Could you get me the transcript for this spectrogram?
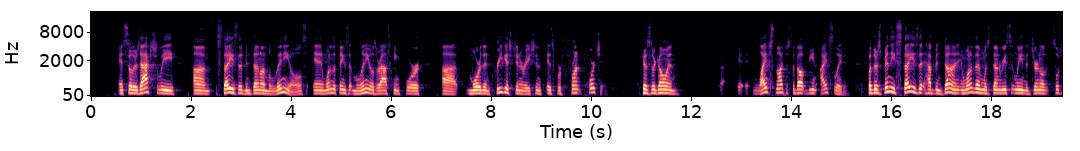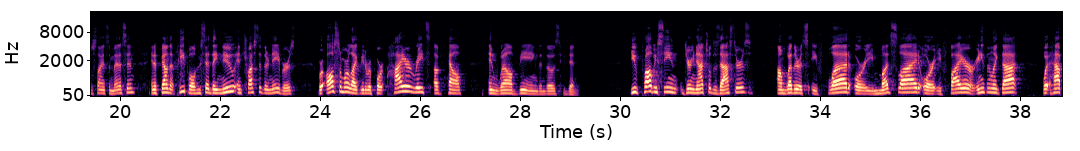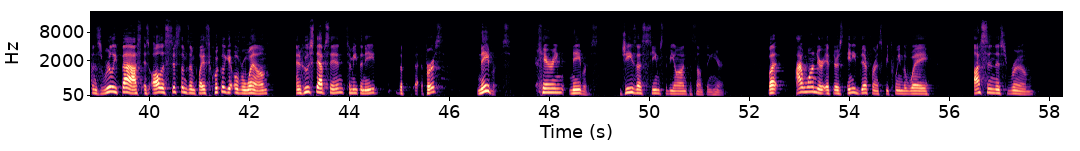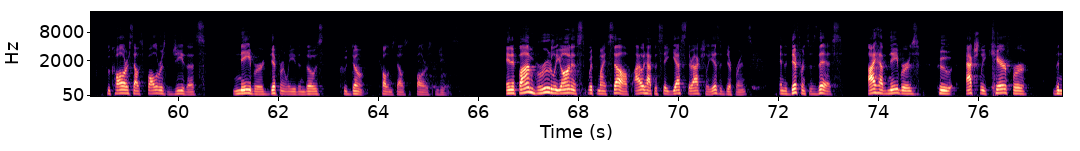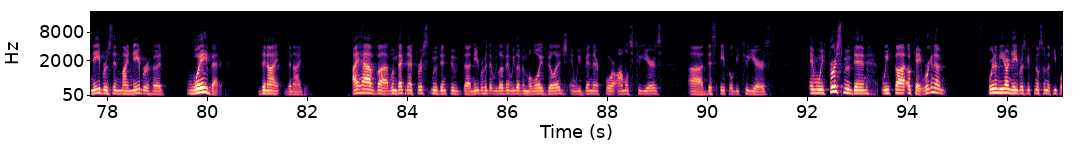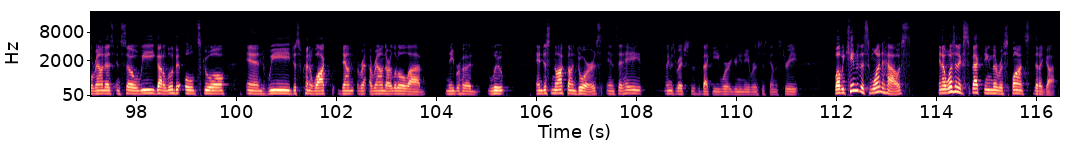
And so there's actually um, studies that have been done on millennials. And one of the things that millennials are asking for uh, more than previous generations is for front porches because they're going, life's not just about being isolated. But there's been these studies that have been done, and one of them was done recently in the Journal of Social Science and Medicine, and it found that people who said they knew and trusted their neighbors were also more likely to report higher rates of health and well being than those who didn't. You've probably seen during natural disasters, um, whether it's a flood or a mudslide or a fire or anything like that, what happens really fast is all the systems in place quickly get overwhelmed and who steps in to meet the need the, uh, first? Neighbors, caring neighbors. Jesus seems to be on to something here. But I wonder if there's any difference between the way us in this room, who call ourselves followers of Jesus, neighbor differently than those who don't call themselves followers of Jesus. And if I'm brutally honest with myself, I would have to say, yes, there actually is a difference. And the difference is this I have neighbors who actually care for the neighbors in my neighborhood way better than I, than I do. I have, uh, when Becky and I first moved into the neighborhood that we live in, we live in Malloy Village, and we've been there for almost two years. Uh, this April will be two years. And when we first moved in, we thought, okay, we're going to we're going to meet our neighbors, get to know some of the people around us. And so we got a little bit old school and we just kind of walked down around our little uh, neighborhood loop and just knocked on doors and said, Hey, my name is Rich. This is Becky. We're your new neighbors just down the street. Well, we came to this one house, and I wasn't expecting the response that I got.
